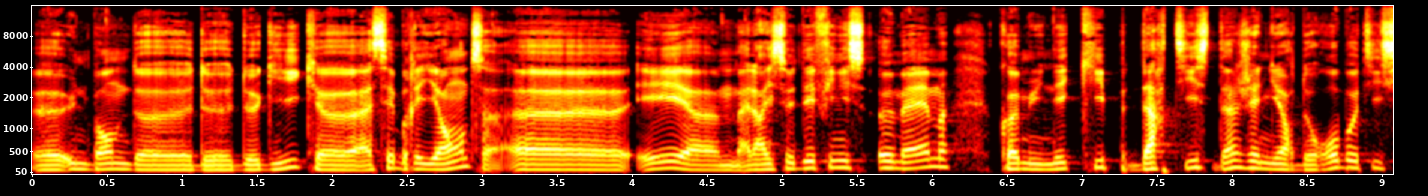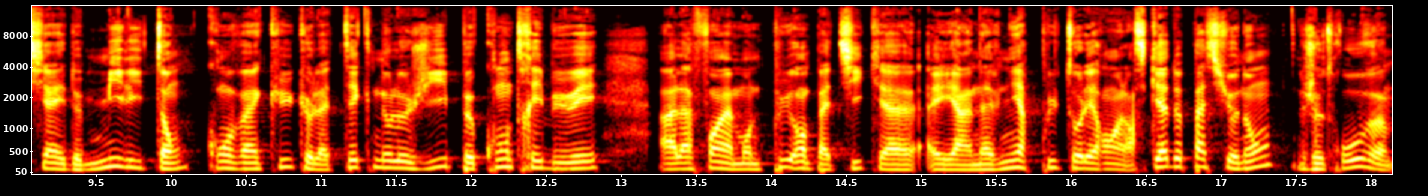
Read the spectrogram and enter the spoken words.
une bande de, de, de geeks assez brillante. et alors, ils se définissent eux-mêmes comme une équipe d'artistes, d'ingénieurs, de roboticiens et de militants convaincus que la technologie peut contribuer à la fois à un monde plus empathique et à un avenir plus tolérant. Alors, ce qu'il y a de passionnant, je trouve,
